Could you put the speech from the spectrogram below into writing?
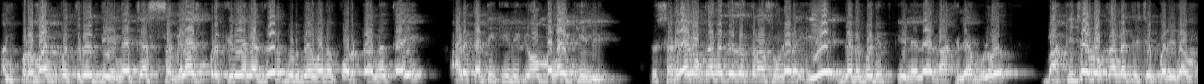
आणि प्रमाणपत्र देण्याच्या सगळ्याच प्रक्रियेला जर दुर्दैवानं कोर्टानं काही आडकाठी केली किंवा मनाई केली तर सगळ्या लोकांना त्याचा त्रास होणार एक गडबडीत केलेल्या दाखल्यामुळं बाकीच्या लोकांना त्याचे परिणाम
